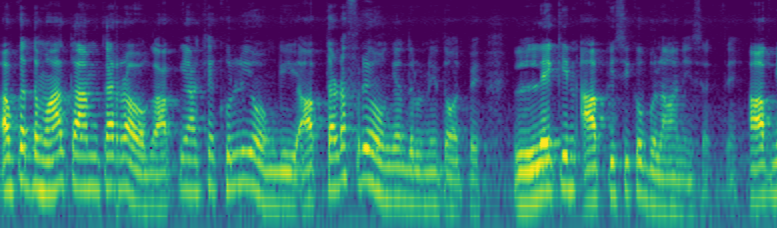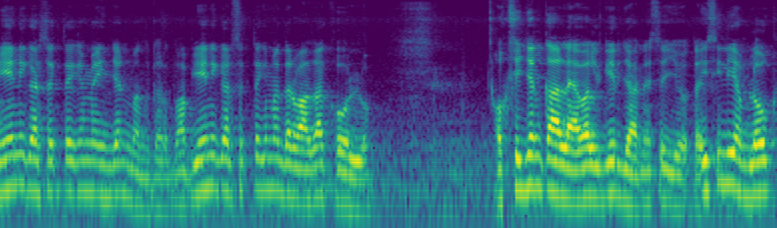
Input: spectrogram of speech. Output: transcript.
आपका दिमाग काम कर रहा होगा, आपकी आँखें खुली होंगी, आप तड़फ रहे होंगे अंदरूनी तौर पे, लेकिन आप किसी को बुला नहीं सकते। आप ये नहीं कर सकते कि मैं इंजन बंद कर दूँ, आप ये नहीं कर सकते कि मैं दरवाज़ा खोल लूँ। ऑक्सीजन का लेवल गिर जाने से ये होता है। इसीलिए हम लोग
